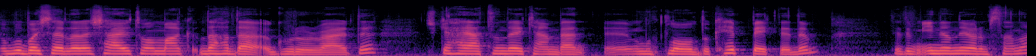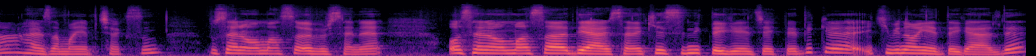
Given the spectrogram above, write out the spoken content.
Bu başarılara şahit olmak daha da gurur verdi. Çünkü hayatındayken ben e, mutlu olduk. Hep bekledim. Dedim inanıyorum sana her zaman yapacaksın. Bu sene olmazsa öbür sene. O sene olmazsa diğer sene kesinlikle gelecek dedik ve 2017'de geldi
